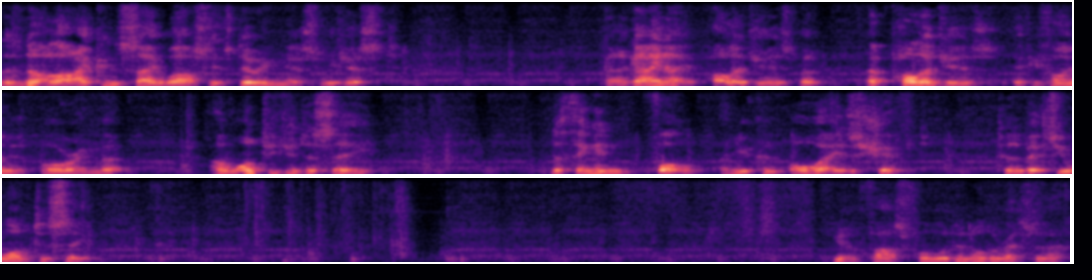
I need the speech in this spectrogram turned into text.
There's not a lot I can say whilst it's doing this, we just, and again I apologise, but apologies if you find this boring, but I wanted you to see the thing in full and you can always shift to the bits you want to see. You know, fast forward and all the rest of that.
